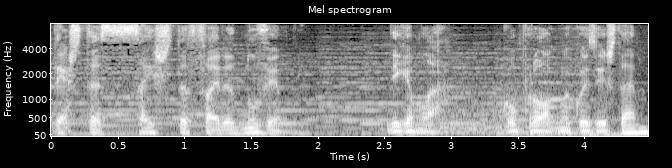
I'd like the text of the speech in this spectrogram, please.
desta sexta-feira de novembro. Diga-me lá, comprou alguma coisa este ano?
